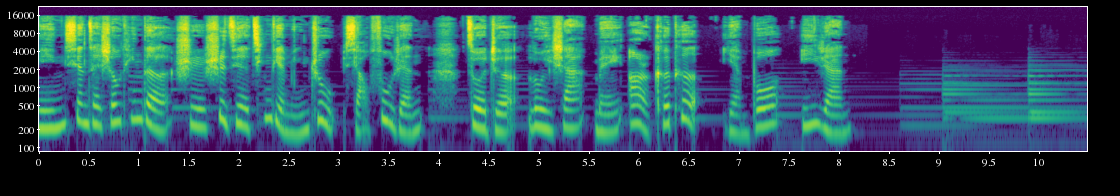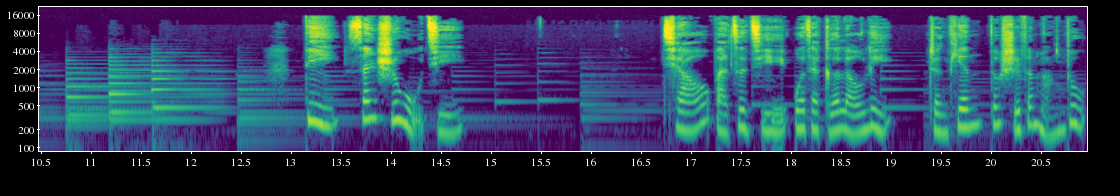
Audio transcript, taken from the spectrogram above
您现在收听的是世界经典名著《小妇人》，作者路易莎·梅·阿尔科特，演播依然。第三十五集，乔把自己窝在阁楼里，整天都十分忙碌。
